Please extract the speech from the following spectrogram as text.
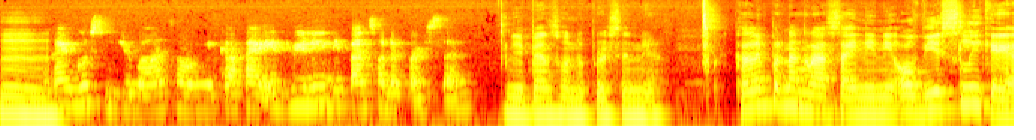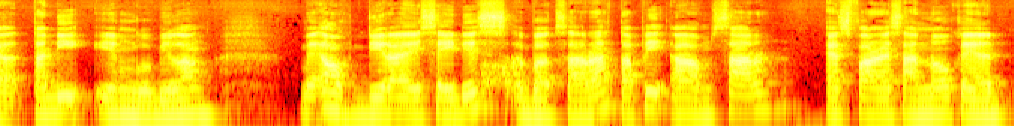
Hmm, makanya gue setuju banget sama Mika. Kayak it really depends on the person. Depends on the person ya. Kalian pernah ngerasain ini? Obviously kayak tadi yang gue bilang. Oh, did I say this about Sarah? Tapi um, Sar, as far as I know kayak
